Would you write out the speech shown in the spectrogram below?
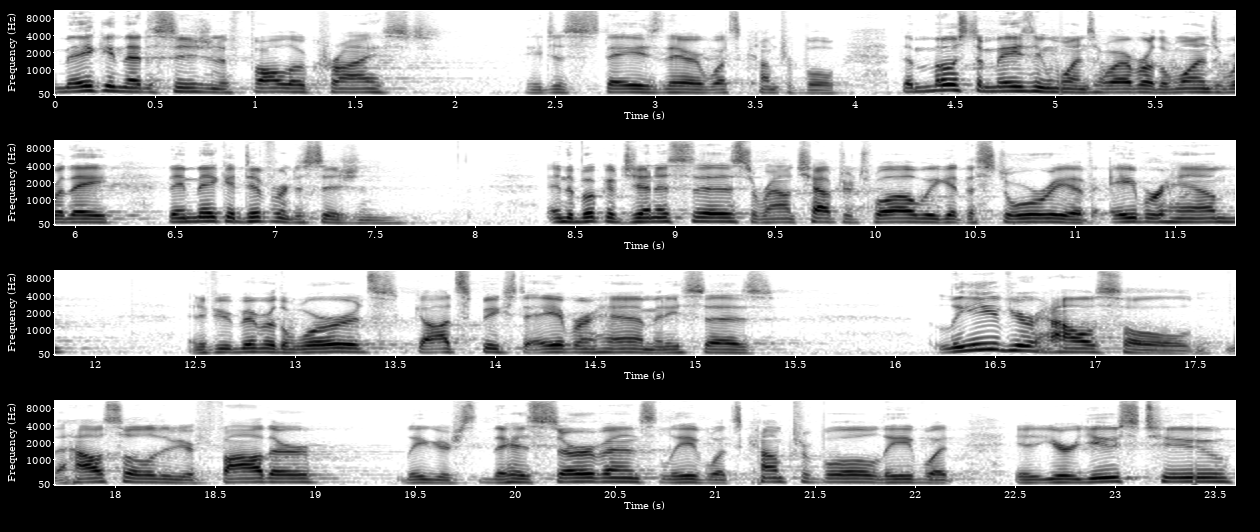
making that decision to follow Christ, he just stays there, what's comfortable. The most amazing ones, however, are the ones where they, they make a different decision. In the book of Genesis, around chapter 12, we get the story of Abraham. And if you remember the words, God speaks to Abraham and he says, Leave your household, the household of your father, leave your, his servants, leave what's comfortable, leave what you're used to,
